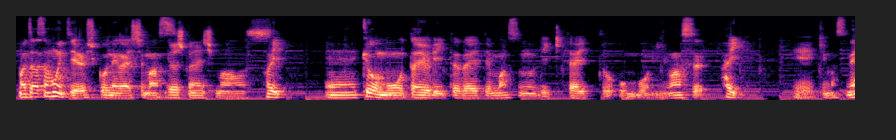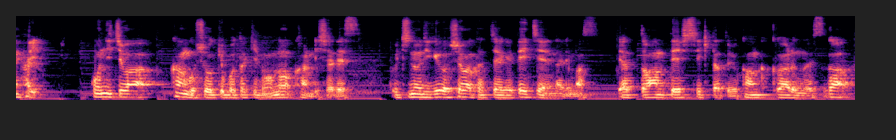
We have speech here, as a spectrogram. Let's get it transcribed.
松田さん本日よろしくお願いしますよろしくお願いします。はい、えー今日もお便りいただいてますのでいきたいと思います。はい、えーいきますね。はい。こんにちは。看護小規模多機能の管理者です。うちの事業所は立ち上げて1年になります。やっと安定してきたという感覚があるのですが、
